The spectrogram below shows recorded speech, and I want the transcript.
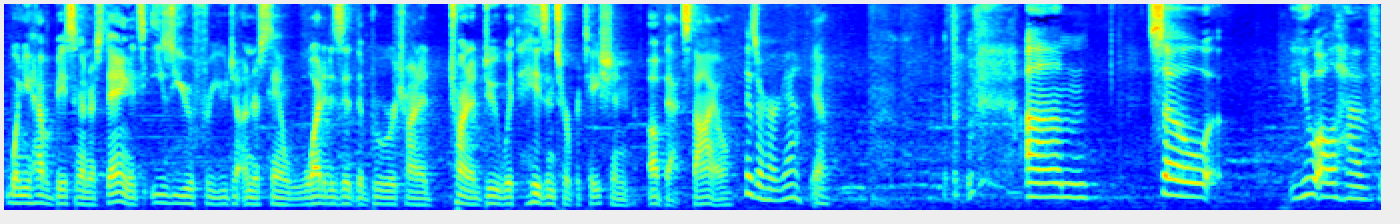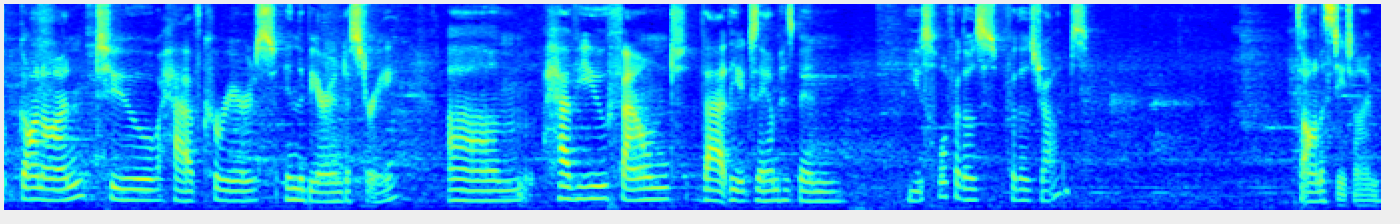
when you have a basic understanding, it's easier for you to understand what it is that the brewer trying to trying to do with his interpretation of that style. His or her, yeah. Yeah. um, So, you all have gone on to have careers in the beer industry. Um, have you found that the exam has been useful for those for those jobs? It's honesty time.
